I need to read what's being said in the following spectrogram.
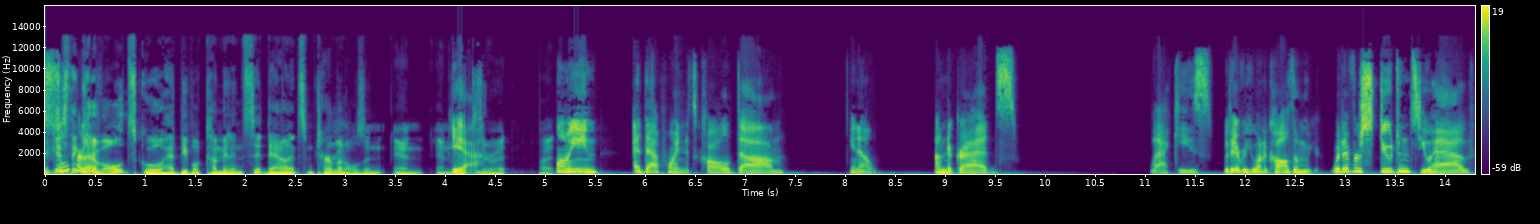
I guess they Sorta. have old school had people come in and sit down at some terminals and and and Yeah. look through it. But Well, I mean, at that point, it's called, um, you know, undergrads, lackeys, whatever you want to call them. Whatever students you have,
